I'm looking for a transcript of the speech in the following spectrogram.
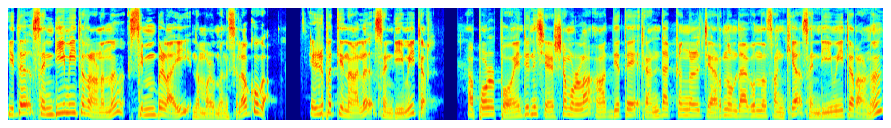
ഇത് സെന്റിമീറ്റർ ആണെന്ന് സിമ്പിളായി നമ്മൾ മനസ്സിലാക്കുക. എഴുപത്തിനാല് സെന്റിമീറ്റർ അപ്പോൾ പോയിന്റിന് ശേഷമുള്ള ആദ്യത്തെ രണ്ടക്കങ്ങൾ ചേർന്നുണ്ടാകുന്ന സംഖ്യ സെന്റിമീറ്റർ ആണ്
